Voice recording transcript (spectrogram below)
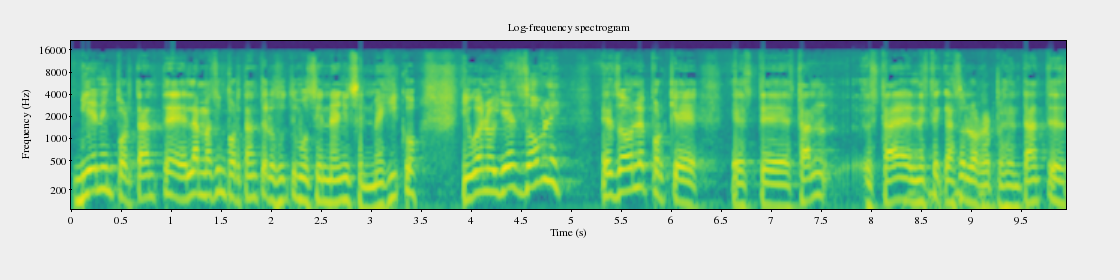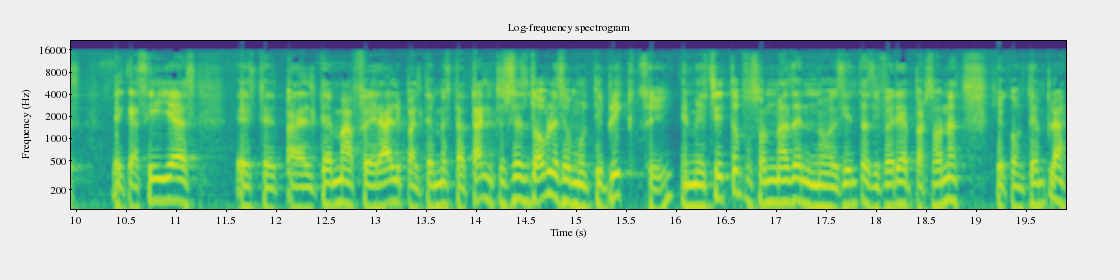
bien importante, es la más importante de los últimos 100 años en México. Y bueno, ya es doble, es doble porque este, están, está en este caso los representantes de casillas este, para el tema federal y para el tema estatal, entonces es doble, se multiplica. Sí. En mi distrito pues son más de 900 y feria de personas que contempla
